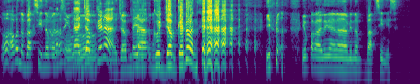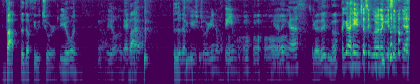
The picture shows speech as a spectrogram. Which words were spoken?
Oh, ako na-vaccine naman Vaccine, ako. Na-job ka na. Na-job na Kaya, ako. good job ka dun. yung, yung pangalan nga namin ng vaccine is Back to the Future. Yun. Yun, ganda. Back to, the, future. Yun yung team. Oo. Galing ha. Galing, no? Taga-ahensya siguro nag-isip niya.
